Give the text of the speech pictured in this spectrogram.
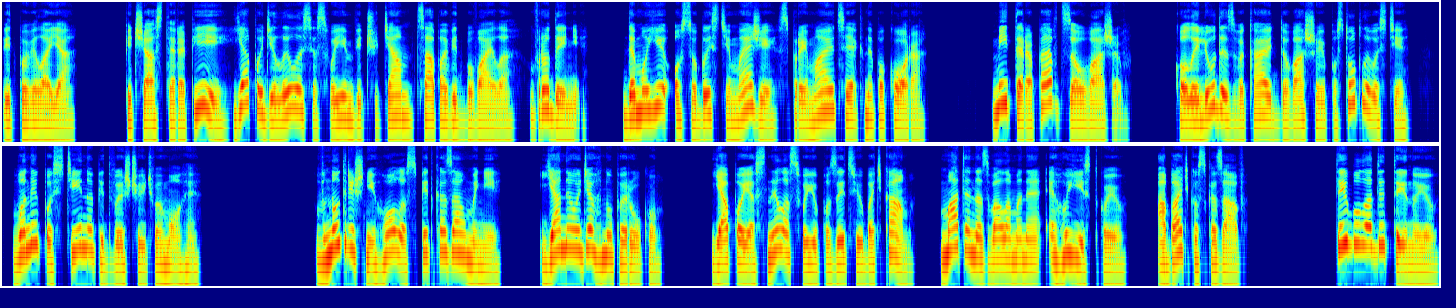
відповіла я. Під час терапії я поділилася своїм відчуттям цапа від Бувайла в родині, де мої особисті межі сприймаються як непокора. Мій терапевт зауважив коли люди звикають до вашої поступливості, вони постійно підвищують вимоги. Внутрішній голос підказав мені я не одягну перуку. Я пояснила свою позицію батькам. Мати назвала мене егоїсткою, а батько сказав Ти була дитиною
